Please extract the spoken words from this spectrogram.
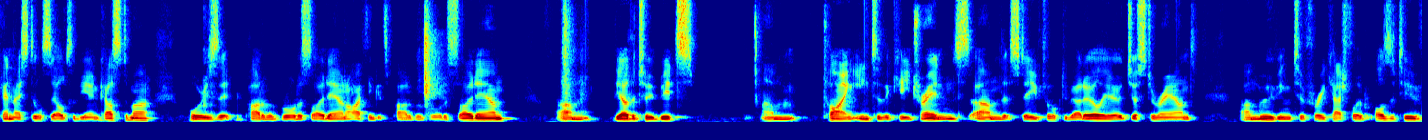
can they still sell to the end customer, or is it part of a broader slowdown? I think it's part of a broader slowdown. Um, the other two bits um, tying into the key trends um, that Steve talked about earlier, just around uh, moving to free cash flow positive.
